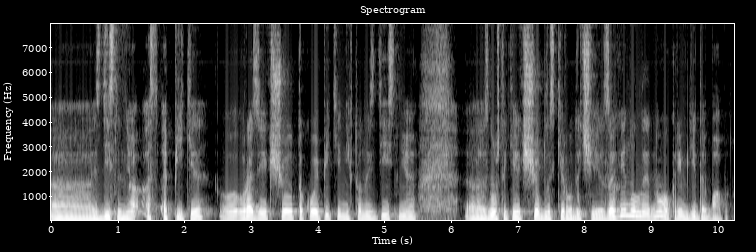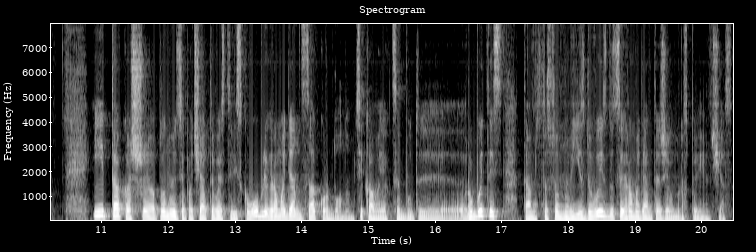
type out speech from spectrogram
Е, Здійснення опіки, у разі якщо такої опіки ніхто не здійснює. Е, Знову ж таки, якщо близькі родичі загинули, ну окрім діда баби. І також е, планується почати вести військовий облік громадян за кордоном. Цікаво, як це буде робитись. Там стосовно в'їзду виїзду цих громадян теж я вам розповім зараз.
